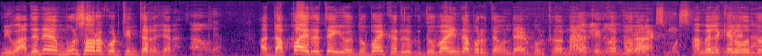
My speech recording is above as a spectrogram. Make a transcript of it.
ನೀವು ಅದನ್ನೇ ಮೂರು ಸಾವಿರ ಕೊಟ್ಟು ತಿಂತಾರೆ ಜನ. ಅದು ದಪ್ಪ ಇರುತ್ತೆ ಇವಾಗ ದುಬೈ ಖರ್ಜು ದುಬೈಯಿಂದ ಬರುತ್ತೆ ಒಂದು ಎರಡು ಮೂರು ನಾಲ್ಕೈದು ಖರ್ಜೂರ. ಆಮೇಲೆ ಕೆಲವೊಂದು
